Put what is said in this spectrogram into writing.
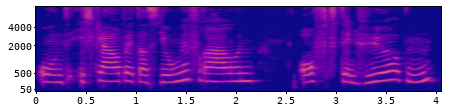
Und ich glaube, dass junge Frauen oft den Hürden,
